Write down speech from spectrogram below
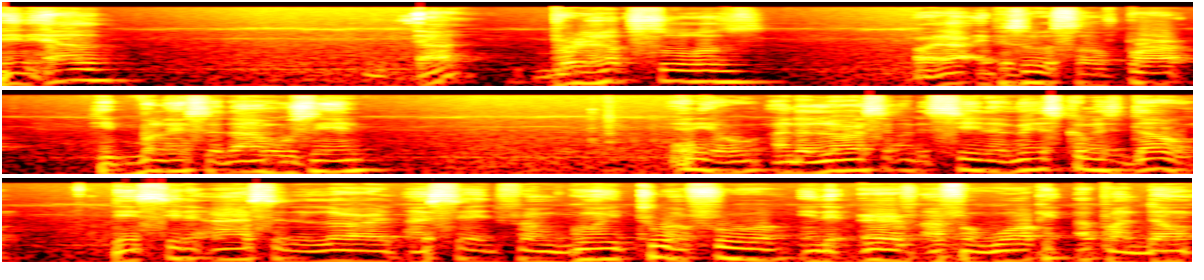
in hell, yeah? burning up souls. Or that episode of South Park, he bullying Saddam Hussein. Anyhow, and the Lord said unto Satan, Whence comest thou? Then Satan answered the Lord and said, From going to and fro in the earth and from walking up and down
